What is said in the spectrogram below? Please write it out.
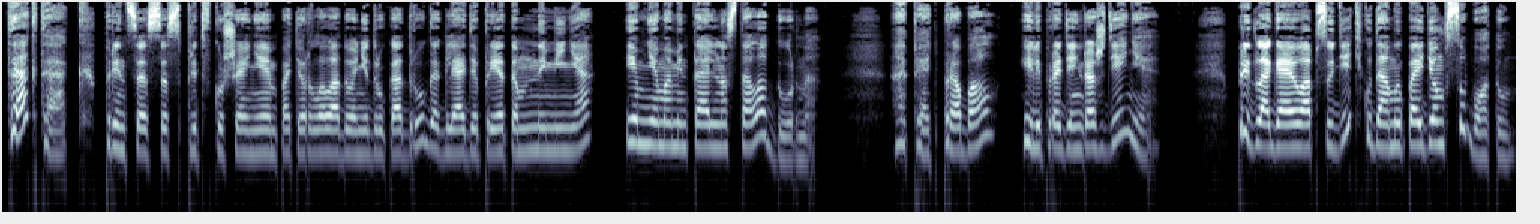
«Так-так», — принцесса с предвкушением потерла ладони друг от друга, глядя при этом на меня, и мне моментально стало дурно. «Опять про бал? Или про день рождения? Предлагаю обсудить, куда мы пойдем в субботу».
